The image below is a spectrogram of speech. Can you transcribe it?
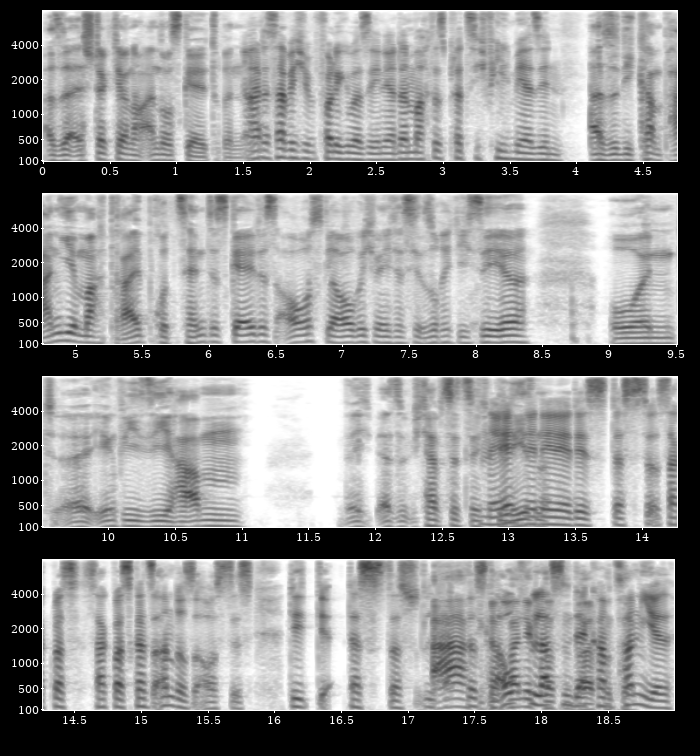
Also es steckt ja noch anderes Geld drin. Ne? Ah, das habe ich völlig übersehen. Ja, dann macht es plötzlich viel mehr Sinn. Also die Kampagne macht drei Prozent des Geldes aus, glaube ich, wenn ich das hier so richtig sehe. Und äh, irgendwie sie haben ich, also ich habe es jetzt nicht nee, gelesen. Nee, nee, nee, das, das sagt was, sagt was ganz anderes aus. Das, die, das, das, ah, das Laufenlassen der Kampagne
